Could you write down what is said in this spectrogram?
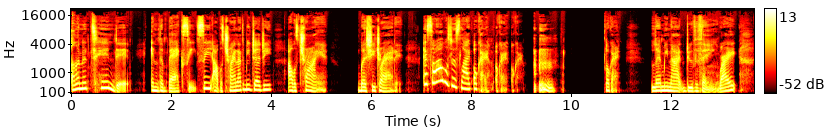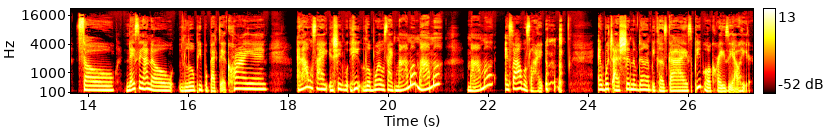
unattended in the back seat. See, I was trying not to be judgy. I was trying, but she tried it. And so I was just like, okay, okay, okay. okay. Let me not do the thing, right? So next thing I know, little people back there crying. And I was like, and she he little boy was like, Mama, Mama, Mama. And so I was like, and which I shouldn't have done because, guys, people are crazy out here.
